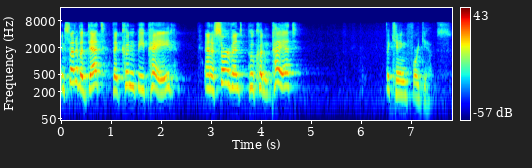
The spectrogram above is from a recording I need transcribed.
instead of a debt that couldn't be paid and a servant who couldn't pay it, the king forgives.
